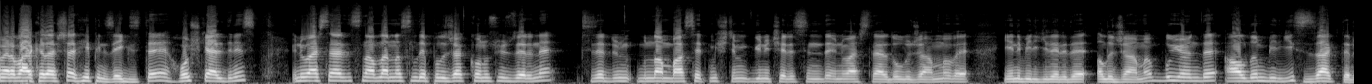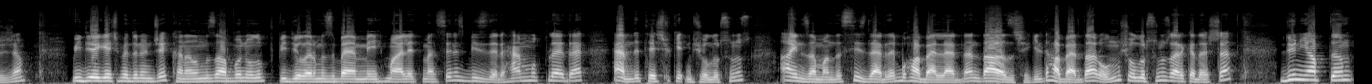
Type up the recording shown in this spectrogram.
merhaba arkadaşlar. Hepiniz Exit'e hoş geldiniz. Üniversitelerde sınavlar nasıl yapılacak konusu üzerine size dün bundan bahsetmiştim. Gün içerisinde üniversitelerde olacağımı ve yeni bilgileri de alacağımı. Bu yönde aldığım bilgiyi size aktaracağım. Videoya geçmeden önce kanalımıza abone olup videolarımızı beğenmeyi ihmal etmezseniz bizleri hem mutlu eder hem de teşvik etmiş olursunuz. Aynı zamanda sizler de bu haberlerden daha hızlı şekilde haberdar olmuş olursunuz arkadaşlar. Dün yaptığım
